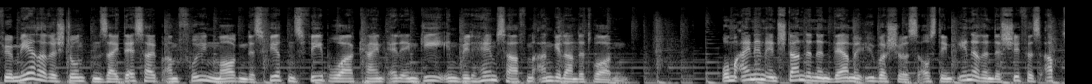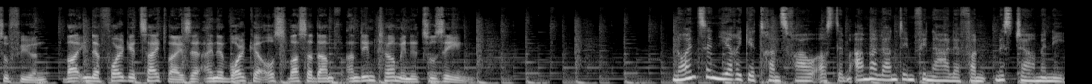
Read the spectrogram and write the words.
Für mehrere Stunden sei deshalb am frühen Morgen des 4. Februar kein LNG in Wilhelmshaven angelandet worden. Um einen entstandenen Wärmeüberschuss aus dem Inneren des Schiffes abzuführen, war in der Folge zeitweise eine Wolke aus Wasserdampf an dem Terminal zu sehen. 19-jährige Transfrau aus dem Ammerland im Finale von Miss Germany.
